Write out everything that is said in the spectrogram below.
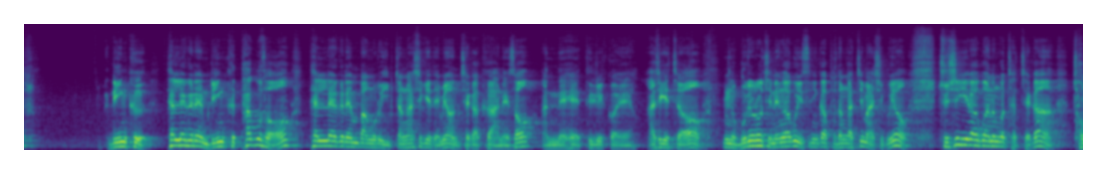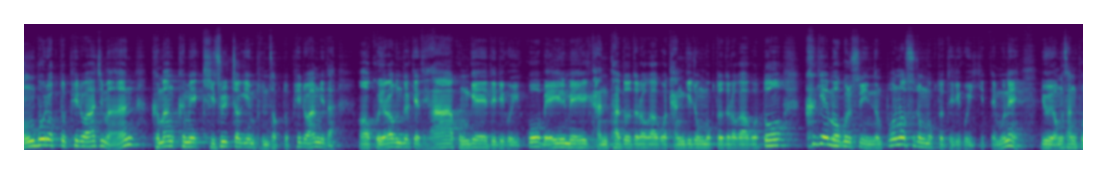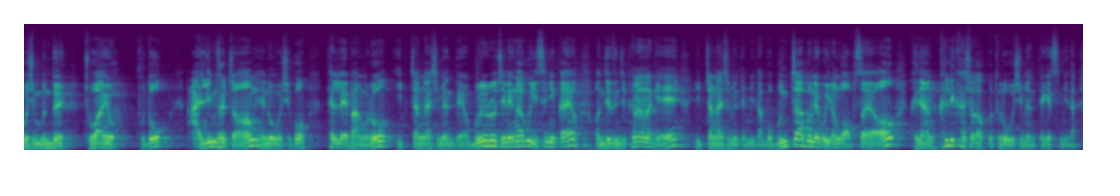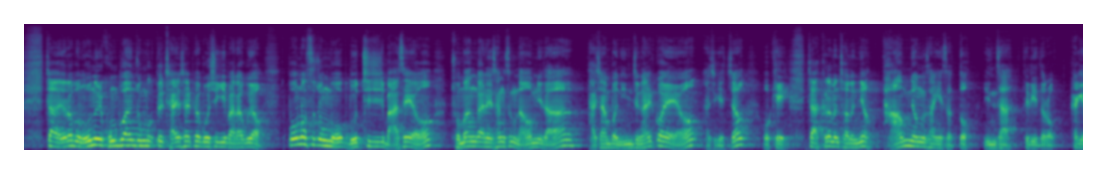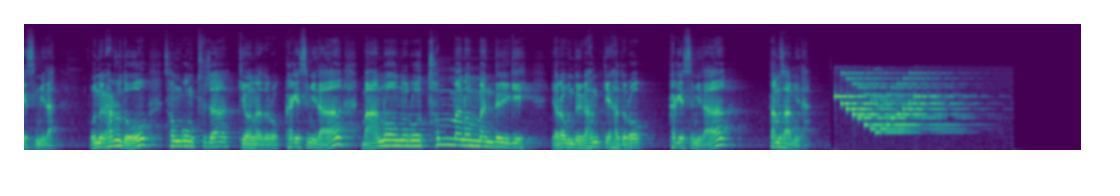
링크 텔레그램 링크 타고서 텔레그램 방으로 입장하시게 되면 제가 그 안에서 안내해 드릴 거예요. 아시겠죠? 음, 무료로 진행하고 있으니까 부담 갖지 마시고요. 주식이라고 하는 것 자체가 정보력도 필요하지만 그만큼의 기술적인 분석도 필요합니다. 어, 그 여러분들께 다 공개해 드리고 있고 매일매일 단타도 들어가고 단기 종목도 들어가고 또 크게 먹을 수 있는 보너스 종목도 드리고 있기 때문에 이 영상 보신 분들 좋아요 구독, 알림 설정 해놓으시고 텔레방으로 입장하시면 돼요. 무료로 진행하고 있으니까요. 언제든지 편안하게 입장하시면 됩니다. 뭐 문자 보내고 이런 거 없어요. 그냥 클릭하셔갖고 들어오시면 되겠습니다. 자, 여러분 오늘 공부한 종목들 잘 살펴보시기 바라고요. 보너스 종목 놓치지 마세요. 조만간에 상승 나옵니다. 다시 한번 인증할 거예요. 아시겠죠? 오케이. 자, 그러면 저는요 다음 영상에서 또 인사드리도록 하겠습니다. 오늘 하루도 성공 투자 기원하도록 하겠습니다. 만 원으로 천만 원 만들기 여러분들과 함께 하도록 하겠습니다. 감사합니다.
